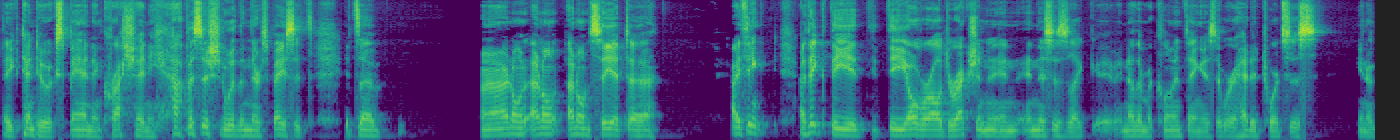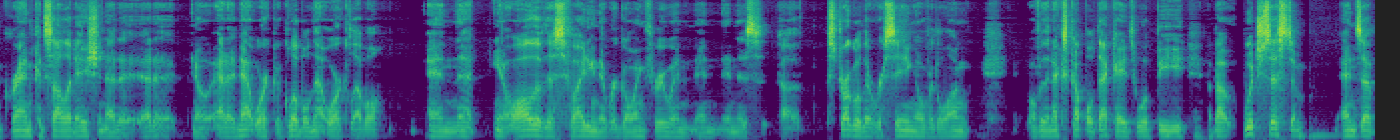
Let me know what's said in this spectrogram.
they tend to expand and crush any opposition within their space. It's it's a I don't I don't I don't see it. Uh, I think I think the the overall direction, and and this is like another McLuhan thing, is that we're headed towards this you know grand consolidation at a at a you know at a network a global network level and that you know all of this fighting that we're going through and and, and this uh, struggle that we're seeing over the long over the next couple of decades will be about which system ends up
